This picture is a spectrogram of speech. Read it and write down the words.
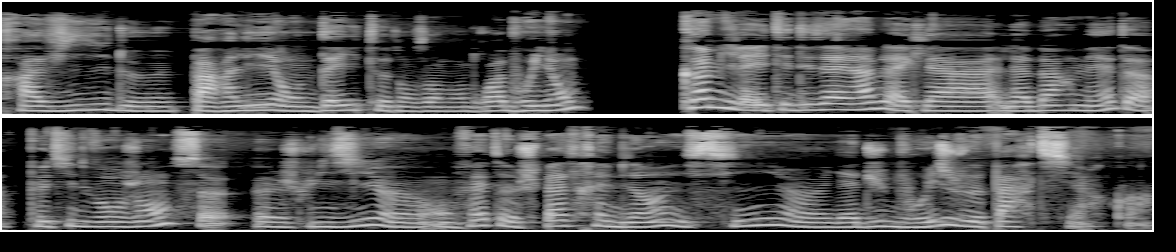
ravie de parler en date dans un endroit bruyant. Comme il a été désagréable avec la, barmaid, petite vengeance, euh, je lui dis euh, en fait je suis pas très bien ici, euh, il y a du bruit, je veux partir quoi.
